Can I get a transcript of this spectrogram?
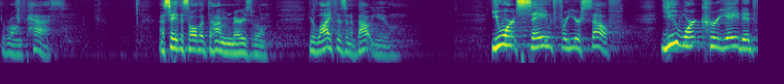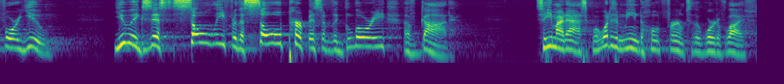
the wrong path. I say this all the time in Marysville your life isn't about you. You weren't saved for yourself. You weren't created for you. You exist solely for the sole purpose of the glory of God. So you might ask, well, what does it mean to hold firm to the word of life?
